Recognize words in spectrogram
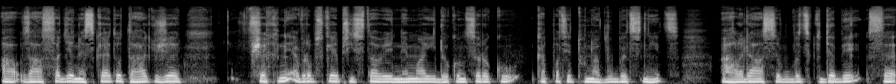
a v zásadě dneska je to tak, že všechny evropské přístavy nemají do konce roku kapacitu na vůbec nic a hledá se vůbec, kde by se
